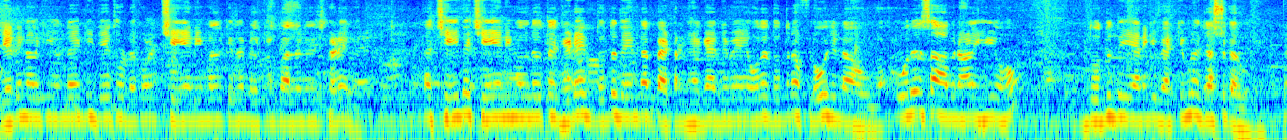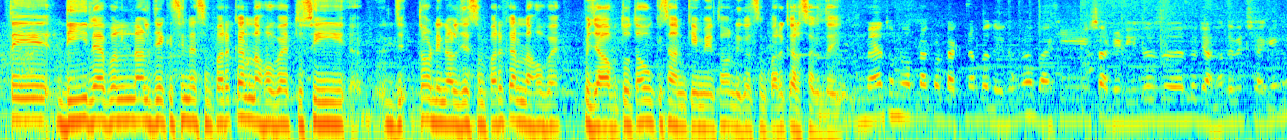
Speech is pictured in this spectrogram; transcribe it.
ਜਿਹਦੇ ਨਾਲ ਕੀ ਹੁੰਦਾ ਹੈ ਕਿ ਜੇ ਤੁਹਾਡੇ ਕੋਲ 6 ਐਨੀਮਲ ਕਿਸੇ ਮਿਲਕਿੰਗ ਪਾਰਲਰ ਦੇ ਵਿੱਚ ਖੜੇ ਨੇ, ਤਾਂ 6 ਦੇ 6 ਐਨੀਮਲ ਦੇ ਉੱਤੇ ਜਿਹੜੇ ਦੁੱਧ ਦੇਣ ਦਾ ਪੈਟਰਨ ਹੈਗਾ, ਜਿਵੇਂ ਉਹਦੇ ਦੁੱਧ ਦਾ ਫਲੋ ਜਿੰਨਾ ਹੋਊਗਾ, ਉਹਦੇ ਹਿਸਾਬ ਨਾਲ ਹੀ ਉਹ ਦੁੱਧ ਦੀ ਯਾਨੀ ਕਿ ਵੈਕਿਊਮ ਨੂੰ ਐਡਜਸਟ ਕਰੂਗੀ। ਤੇ ਡੀ ਲੈਵਲ ਨਾਲ ਜੇ ਕਿਸੇ ਨੇ ਸੰਪਰਕ ਕਰਨਾ ਹੋਵੇ ਤੁਸੀਂ ਜ- ਤੁਹਾਡੇ ਨਾਲ ਜੇ ਸੰਪਰਕ ਕਰਨਾ ਹੋਵੇ ਪੰਜਾਬ ਤੋਂ ਤਾਂ ਉਹ ਕਿਸਾਨ ਕਿਵੇਂ ਤੁਹਾਡੇ ਨਾਲ ਸੰਪਰਕ ਕਰ ਸਕਦਾ ਹੈ ਮੈਂ ਤੁਹਾਨੂੰ ਆਪਣਾ ਕੰਟੈਕਟ ਨੰਬਰ ਦੇ ਦੂੰਗਾ ਬਾਕੀ ਸਾਡੇ ਡੀਲਰਸ ਲੁਧਿਆਣਾ ਦੇ ਵਿੱਚ ਹੈਗੇ ਨੇ।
